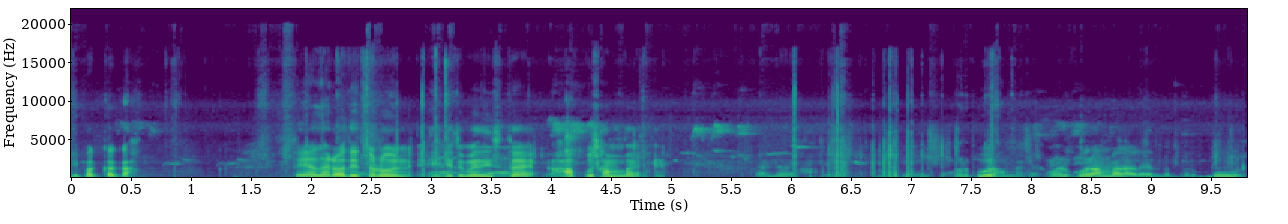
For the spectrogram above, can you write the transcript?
दीपक काका. तर या झाडावरती चढून जे तुम्ही दिसतंय हापूस आंबा आहे. भरपूर आंबा आहे भरपूर आंबा लागला एकदम भरपूर.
